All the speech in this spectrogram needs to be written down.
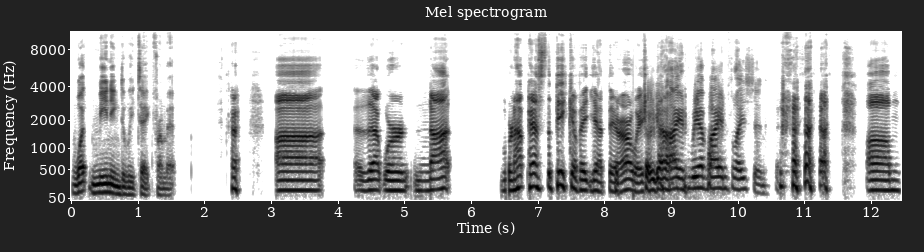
what meaning do we take from it? Uh, that we're not we're not past the peak of it yet there, are we? We got high we have high inflation. um,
